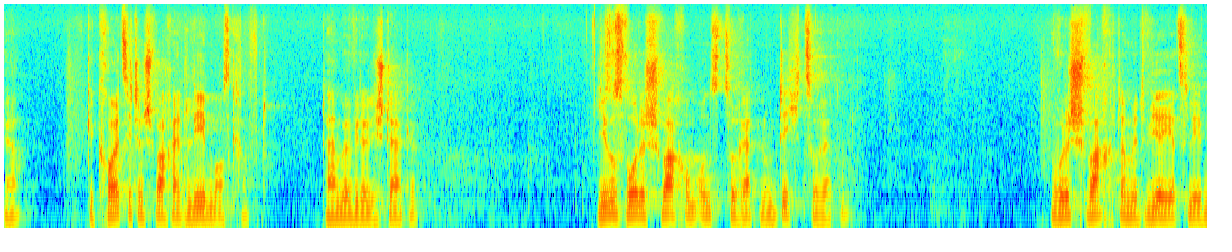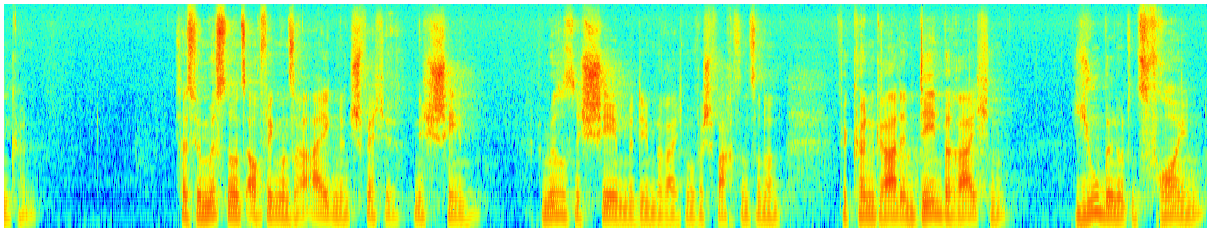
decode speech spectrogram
Ja? Gekreuzigt in Schwachheit, Leben aus Kraft. Da haben wir wieder die Stärke. Jesus wurde schwach, um uns zu retten, um dich zu retten. Er wurde schwach, damit wir jetzt leben können. Das heißt, wir müssen uns auch wegen unserer eigenen Schwäche nicht schämen. Wir müssen uns nicht schämen in dem Bereich, wo wir schwach sind, sondern wir können gerade in den Bereichen jubeln und uns freuen,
